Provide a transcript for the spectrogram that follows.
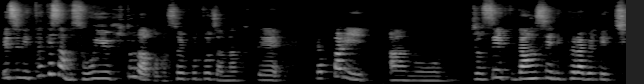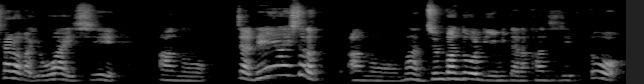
別に竹さんがそういう人だとかそういうことじゃなくて、やっぱり、あの、女性って男性に比べて力が弱いし、あの、じゃあ恋愛したら、あの、まあ、順番通りみたいな感じでいくと、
